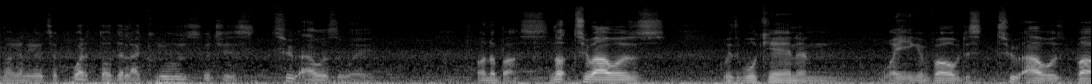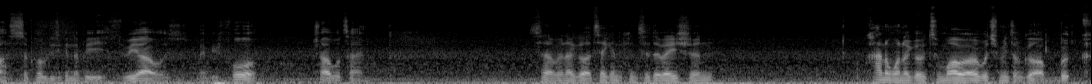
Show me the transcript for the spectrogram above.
Am I going to go to Puerto de la Cruz, which is two hours away on a bus? Not two hours with walking and waiting involved. It's two hours bus, so probably it's going to be three hours, maybe four travel time. So when I got to take into consideration, I kind of want to go tomorrow, which means I've got to book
